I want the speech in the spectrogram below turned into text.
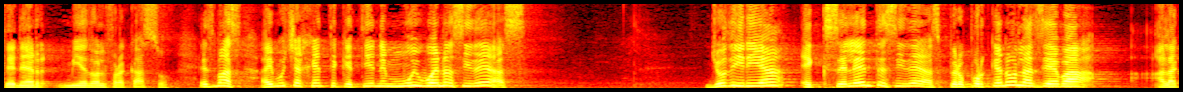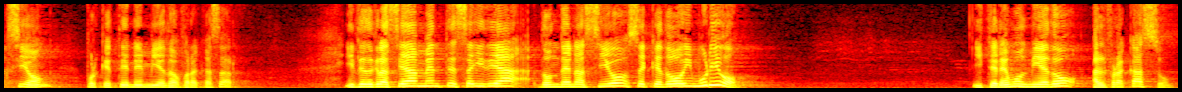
tener miedo al fracaso. Es más, hay mucha gente que tiene muy buenas ideas. Yo diría excelentes ideas, pero ¿por qué no las lleva a la acción? Porque tiene miedo a fracasar. Y desgraciadamente esa idea donde nació se quedó y murió. Y tenemos miedo al fracaso.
